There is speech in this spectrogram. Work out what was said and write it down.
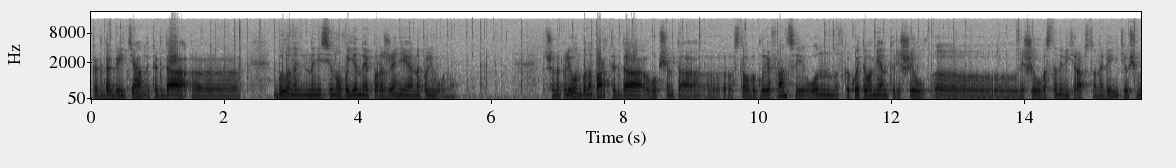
когда гаитян, когда было нанесено военное поражение Наполеону. Потому что Наполеон Бонапарт, когда, в общем-то, э, стал во главе Франции, он в какой-то момент решил, э, решил восстановить рабство на Гаити, в общем,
